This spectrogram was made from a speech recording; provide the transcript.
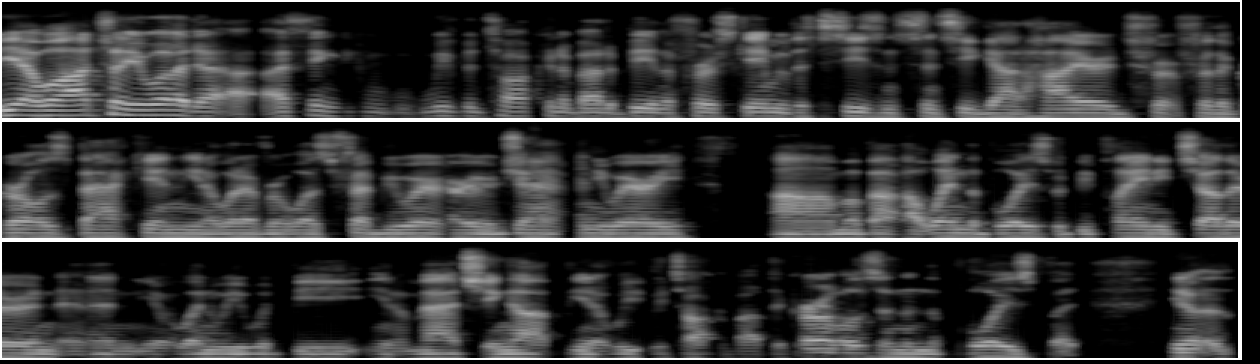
Yeah, well, I'll tell you what. I, I, think we've been talking about it being the first game of the season since he got hired for for the girls back in you know whatever it was February or January um, about when the boys would be playing each other and, and you know when we would be you know matching up. You know, we, we talk about the girls and then the boys, but you know,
